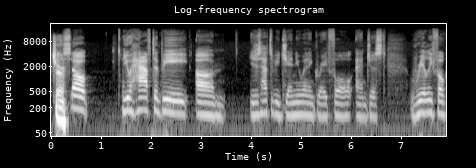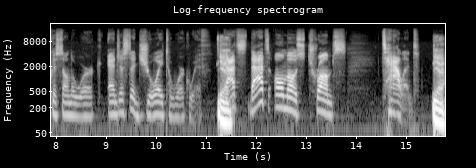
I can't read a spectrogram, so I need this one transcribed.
Sure. so you have to be um, you just have to be genuine and grateful and just really focused on the work and just a joy to work with. Yeah. That's that's almost trumps talent. Yeah.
